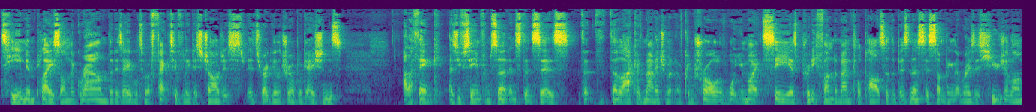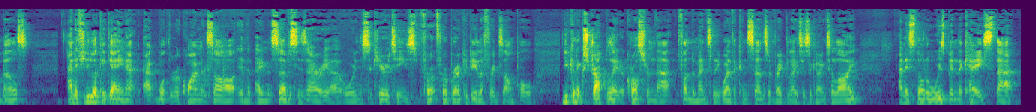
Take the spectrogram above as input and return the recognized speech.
team in place on the ground that is able to effectively discharge its its regulatory obligations. And I think, as you've seen from certain instances, that the lack of management of control of what you might see as pretty fundamental parts of the business is something that raises huge alarm bells. And if you look again at, at what the requirements are in the payment services area or in the securities for, for a broker dealer, for example, you can extrapolate across from that fundamentally where the concerns of regulators are going to lie. And it's not always been the case that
